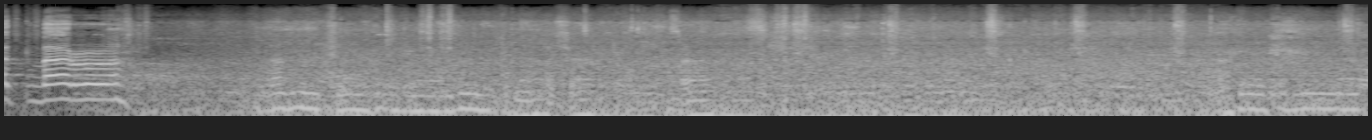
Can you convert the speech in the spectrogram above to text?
أكبر. আল্লাহু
